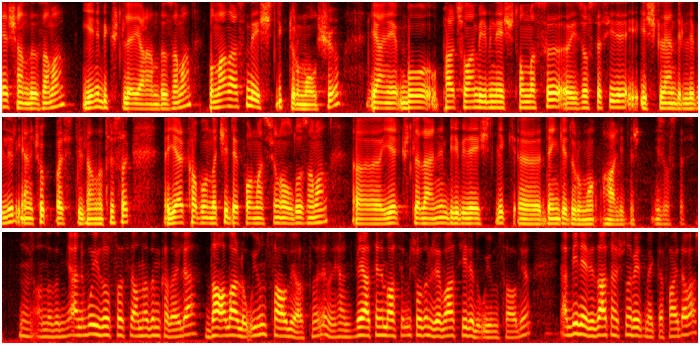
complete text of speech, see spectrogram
yaşandığı zaman, yeni bir kütle yarandığı zaman bunların arasında eşitlik durumu oluşuyor. Yani bu parçaların birbirine eşit olması e, izostasiyle ilişkilendirilebilir. Yani çok basit dille anlatırsak e, yer kabuğundaki deformasyon olduğu zaman e, yer kütlelerinin birbiriyle eşitlik denge durumu halidir izostasi. Hı, anladım. Yani bu izostasi anladığım kadarıyla dağlarla uyum sağlıyor aslında değil mi? Yani veya senin bahsetmiş olduğun revasiyle de uyum sağlıyor. Yani bir nevi zaten şuna belirtmekte fayda var.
